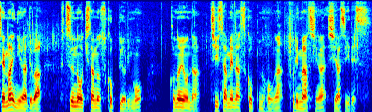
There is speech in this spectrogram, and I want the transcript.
狭い庭では普通の大きさのスコップよりもこのような小さめなスコップの方が取り回しがしやすいです。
